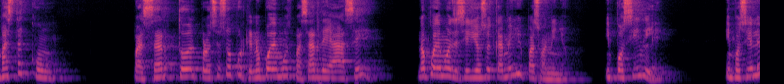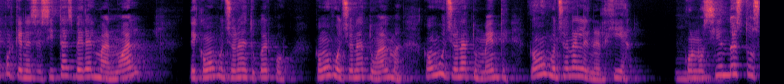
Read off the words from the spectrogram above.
Basta con pasar todo el proceso porque no podemos pasar de A a C. No podemos decir yo soy camello y paso a niño. Imposible. Imposible porque necesitas ver el manual de cómo funciona tu cuerpo, cómo funciona tu alma, cómo funciona tu mente, cómo funciona la energía. Conociendo estos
